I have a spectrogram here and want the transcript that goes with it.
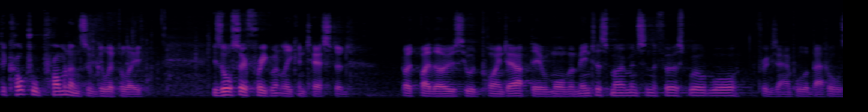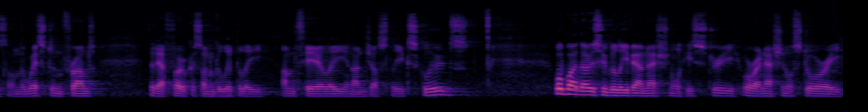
the cultural prominence of Gallipoli is also frequently contested, both by those who would point out there were more momentous moments in the First World War, for example, the battles on the Western Front, that our focus on Gallipoli unfairly and unjustly excludes, or by those who believe our national history or our national story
